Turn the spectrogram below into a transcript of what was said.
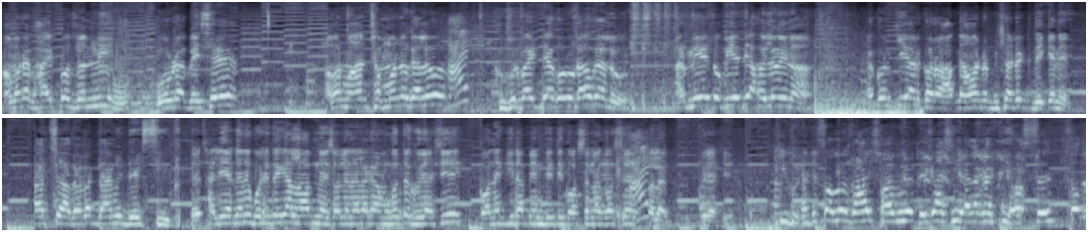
আমার ভাইপোর জন্য গরুটা বেচে আমার মান সম্মানও গেল। শ্বশুর বাড়ি দেওয়া গরুটাও গেল। আর মেয়ে তো বিয়ে দেওয়া হইলোই না। এখন কি আর করো? আপনি আমার বিষয়টা একটু দেখে নেন। আচ্ছা ব্যাপারটা আমি দেখছি। খালি এখানে বসে থেকে লাভ নেই। চলেন এলাকা আমি করতে ঘুরে আসি। কনে কিরা প্রেম প্রীতি করছে না করছে চলেন ঘুরে আসি। আচ্ছা, চলো যাই সবাই মিলে দেখে আসি এলাকায় কি হচ্ছে। চলো।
